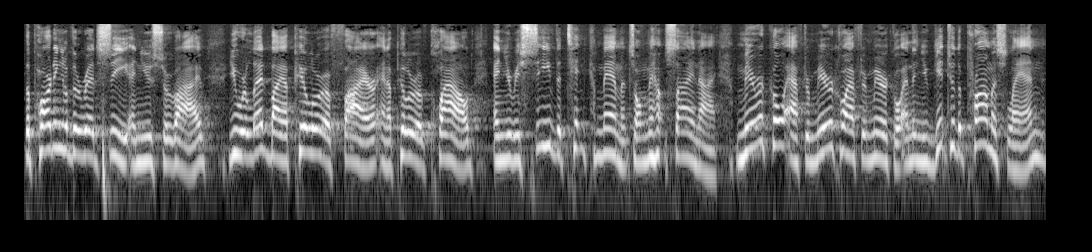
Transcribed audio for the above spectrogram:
the parting of the Red Sea, and you survived. You were led by a pillar of fire and a pillar of cloud, and you received the Ten Commandments on Mount Sinai. Miracle after miracle after miracle. And then you get to the promised land,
